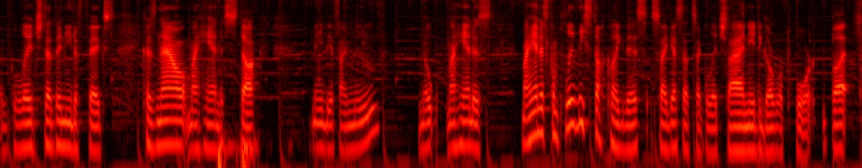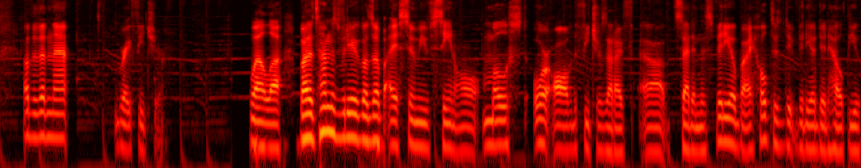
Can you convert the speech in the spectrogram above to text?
a glitch that they need to fix because now my hand is stuck. Maybe if I move, nope, my hand is my hand is completely stuck like this, so I guess that's a glitch that I need to go report. But other than that, great feature. Well, uh, by the time this video goes up, I assume you've seen all, most, or all of the features that I've uh, said in this video, but I hope this video did help you.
